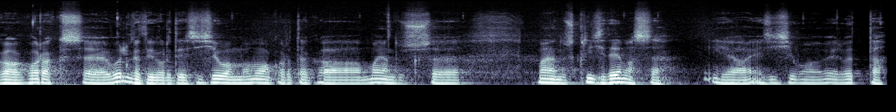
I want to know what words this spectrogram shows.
ka korraks võlgade juurde ja siis jõuame omakorda ka majandus, majanduskriisi teemasse. Ja, ja siis jõuame veel võtta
